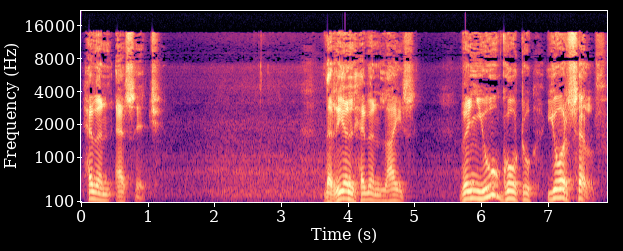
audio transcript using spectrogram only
heaven as such. The real heaven lies when you go to yourself.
